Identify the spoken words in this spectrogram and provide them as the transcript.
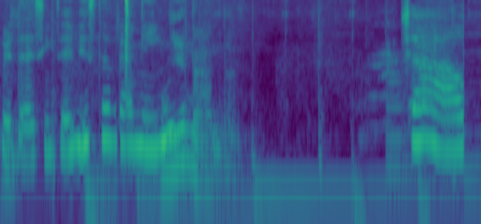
por dar essa entrevista pra mim. De nada. Tchau.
